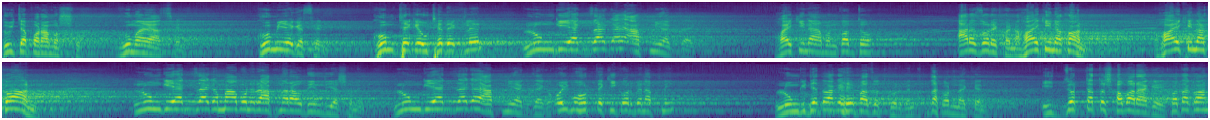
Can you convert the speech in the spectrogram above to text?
দুইটা পরামর্শ। ঘুমায় আছেন, ঘুমিয়ে গেছেন। ঘুম থেকে উঠে দেখলেন লুঙ্গি এক জায়গায়, আপনি এক জায়গায়। হয় কি না এমন কন তো? আরে জোরে কয় না, হয় কি না কন? হয় কি না কন? লুঙ্গি এক জায়গায়, মা বোনেরা আপনারাও দিল দিয়ে শোনেন। লুঙ্গি এক জায়গায়, আপনি এক জায়গায়। ওই মুহূর্তে কি করবেন আপনি? লুঙ্গিটা তো আগে হেফাজত করবেন, কথা কন না কেন? ইজ্জতটা তো সবার আগে, কথা কন?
